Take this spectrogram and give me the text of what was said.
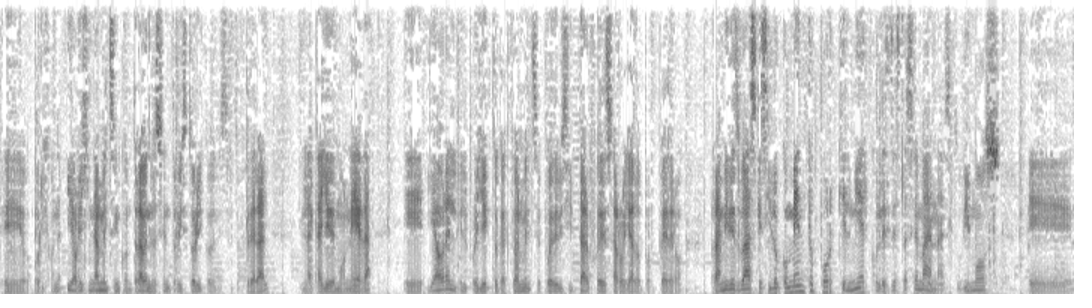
eh, y originalmente se encontraba en el Centro Histórico del Distrito Federal, en la calle de Moneda, eh, y ahora el, el proyecto que actualmente se puede visitar fue desarrollado por Pedro Ramírez Vázquez y lo comento porque el miércoles de esta semana estuvimos eh,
